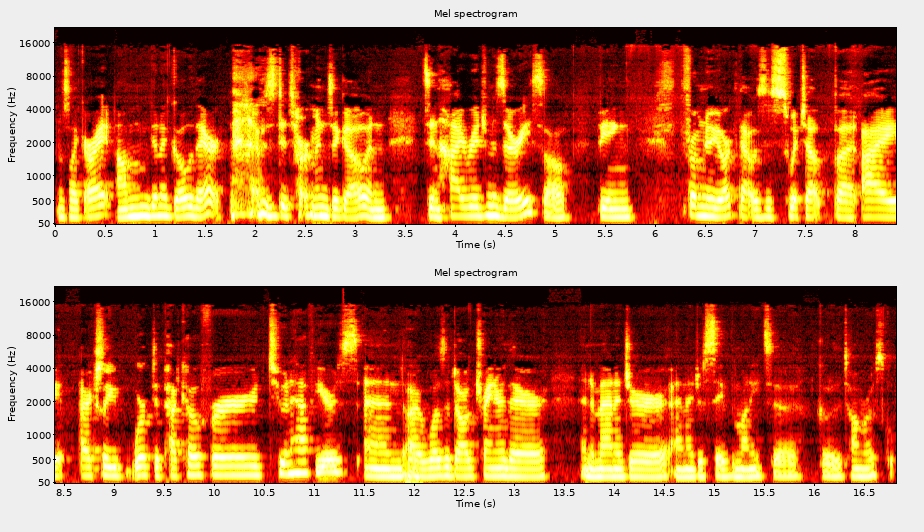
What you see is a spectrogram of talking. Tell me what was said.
was like, all right, I'm going to go there. I was determined to go. And it's in High Ridge, Missouri. So being from New York, that was a switch up. But I actually worked at Petco for two and a half years, and I was a dog trainer there and a manager, and I just saved the money to go to the Tom Rose School.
